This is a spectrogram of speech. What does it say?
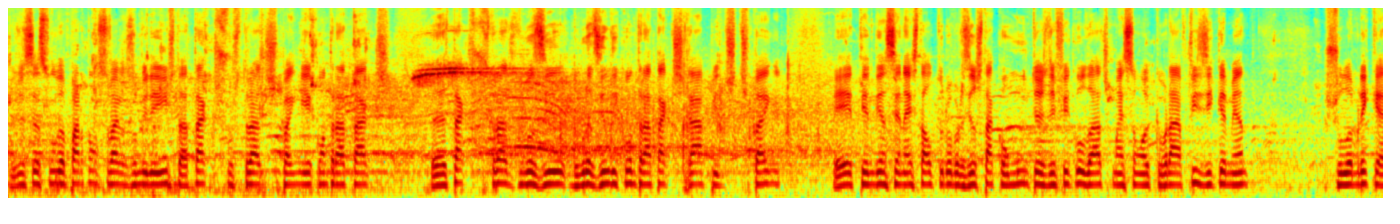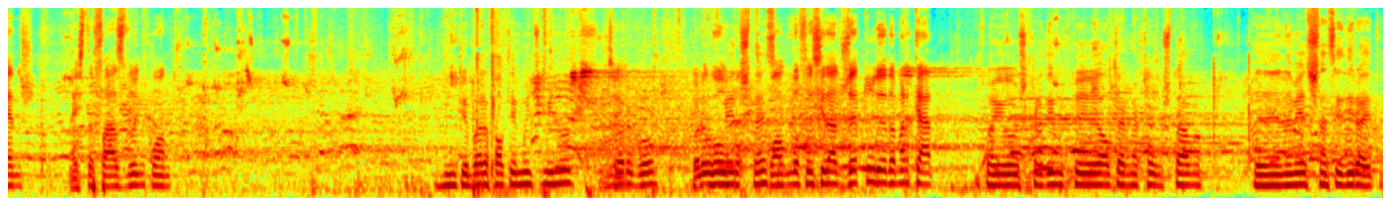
Mas essa segunda parte não se vai resumir a isto. Ataques frustrados de Espanha e contra-ataques. eh, Ataques frustrados do Brasil, do Brasil e contra-ataques rápidos de Espanha. É a tendência nesta altura. O Brasil está com muitas dificuldades. Começam a quebrar fisicamente os sul-americanos nesta fase do encontro. Muito embora faltem muitos minutos, agora gol. Agora gol com, com alguma felicidade. José Toledo a marcar. Foi o Escardino que alterna com o Gustavo eh, na meia distância direita.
